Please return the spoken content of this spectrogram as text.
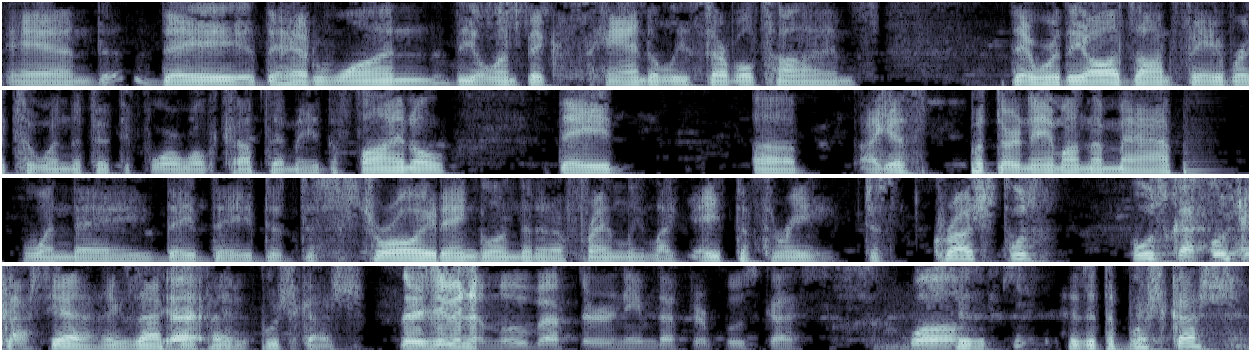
and they they had won the Olympics handily several times. They were the odds-on favorite to win the '54 World Cup. They made the final. They, uh, I guess, put their name on the map when they they they destroyed England in a friendly like eight to three, just crushed. Pus- Puskas. Pushkash, yeah, exactly. Yeah. Ferenc Pushkash. There's even a move after named after Puskas. Well, Is, is it the Pushkash?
